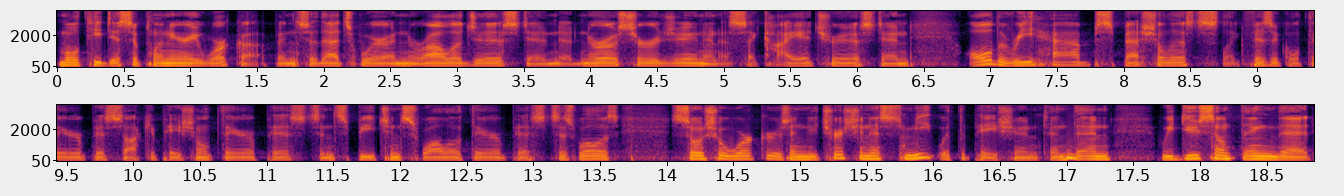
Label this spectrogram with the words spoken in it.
multidisciplinary workup. And so that's where a neurologist and a neurosurgeon and a psychiatrist and all the rehab specialists like physical therapists, occupational therapists, and speech and swallow therapists, as well as social workers and nutritionists meet with the patient. And then we do something that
